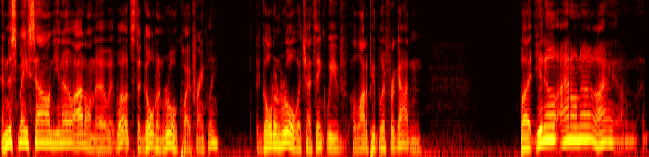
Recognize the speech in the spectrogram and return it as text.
And this may sound, you know, I don't know. Well, it's the golden rule, quite frankly. The golden rule, which I think we've, a lot of people have forgotten. But, you know, I don't know. I, um,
